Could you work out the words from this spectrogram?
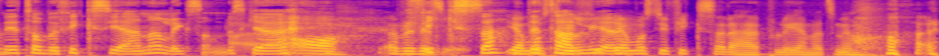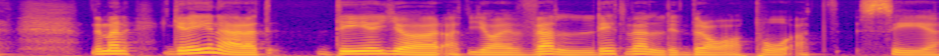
Det är Tobbe Fix-hjärnan liksom, du ska Ja, ja, fixa jag måste, ju, detaljer. jag måste ju fixa det här problemet som jag har. Nej, men grejen är att det gör att jag är väldigt, väldigt bra på att se,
